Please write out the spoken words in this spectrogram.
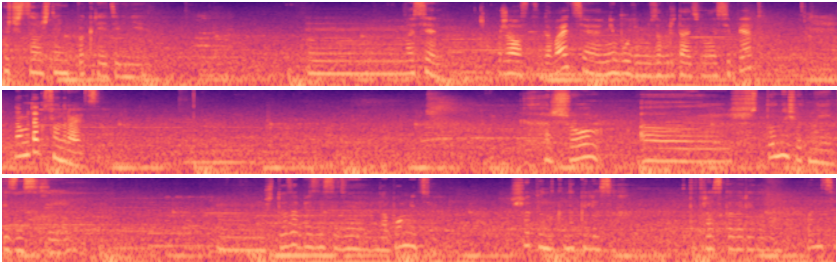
Хочется что-нибудь покреативнее. М, Асель, пожалуйста, давайте не будем изобретать велосипед. Нам и так все нравится. Хорошо. А что насчет моей бизнес-идеи? Что за бизнес-идея? Напомните? Шопинг на колесах. В тот раз говорила вам, помните?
